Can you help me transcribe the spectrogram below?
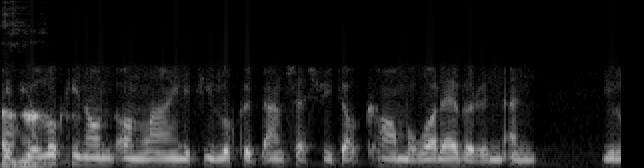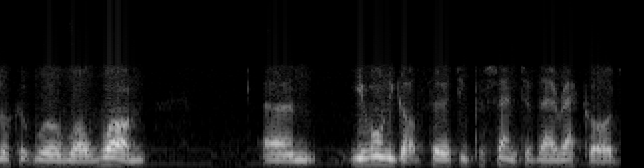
if you're Uh-huh. looking on online, if you look at ancestry.com or whatever, and, and you look at World War One, um, you've only got 30% of their records.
